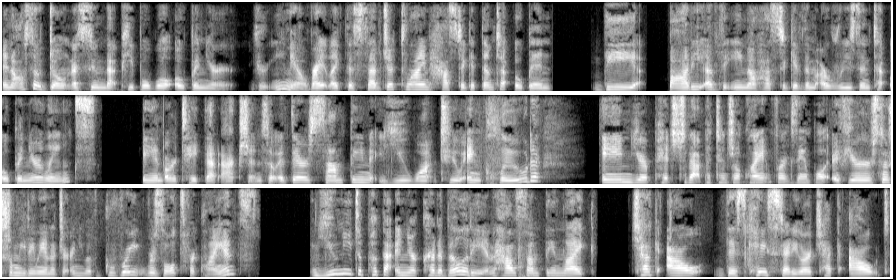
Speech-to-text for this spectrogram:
And also don't assume that people will open your, your email, right? Like the subject line has to get them to open. The body of the email has to give them a reason to open your links and or take that action. So if there's something you want to include in your pitch to that potential client, for example, if you're a social media manager and you have great results for clients, you need to put that in your credibility and have something like check out this case study or check out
